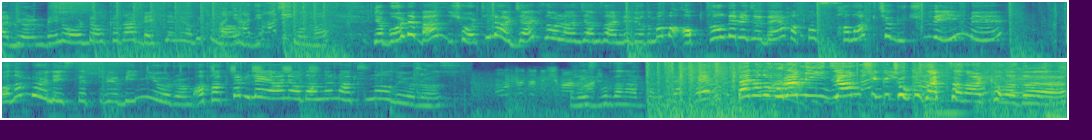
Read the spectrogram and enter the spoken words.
Kadar diyorum. Beni orada o kadar beklemiyordu ki mal hadi, hadi. kısmımı. Ya bu arada ben Shorty ile acayip zorlanacağım zannediyordum ama aptal derecede hatta salakça güçlü değil mi? Bana mı böyle hissettiriyor bilmiyorum. Atakta bile yani adamların aklını alıyoruz. Reis buradan arkalayacak ve ben onu vuramayacağım çünkü çok uzaktan arkaladı.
